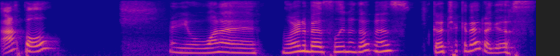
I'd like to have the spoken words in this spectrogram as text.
Apple and you want to learn about Selena Gomez, go check it out, I guess.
